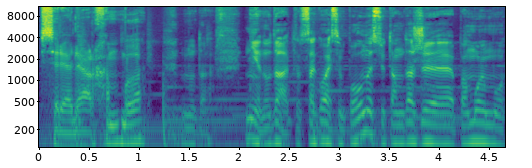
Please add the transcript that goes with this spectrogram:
в сериале Архам была. Ну да. Не, ну да, согласен полностью. Там даже, по-моему,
